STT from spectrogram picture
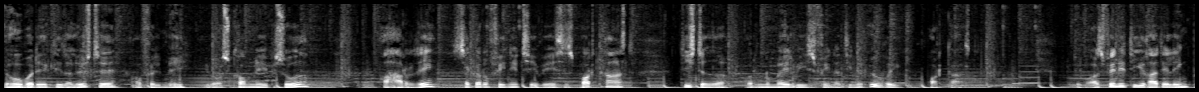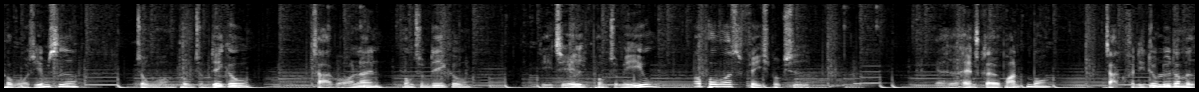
Jeg håber, det har givet dig lyst til at følge med i vores kommende episoder. Og har du det, så kan du finde TVS' podcast de steder, hvor du normalvis finder dine øvrige podcast. Du kan også finde direkte link på vores hjemmesider, tungvogn.dk, tagoonline.dk, dtl.eu og på vores Facebook-side. Jeg hedder Hans Greve Brandenborg. Tak fordi du lytter med.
